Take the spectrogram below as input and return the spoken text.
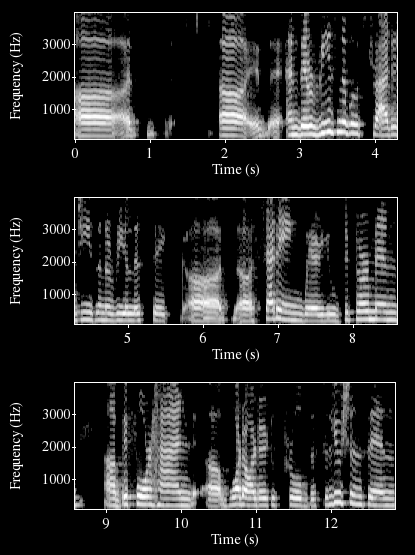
uh, uh and they're reasonable strategies in a realistic uh, uh, setting where you determine beforehand what order to probe the solutions in,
